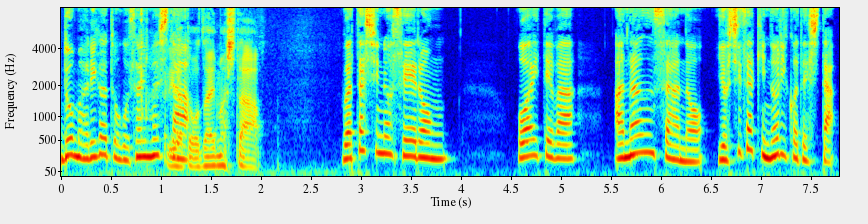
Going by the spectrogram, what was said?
どうもありがとうございました。ありがとうございました。私の正論。お相手はアナウンサーの吉崎のり子でした。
